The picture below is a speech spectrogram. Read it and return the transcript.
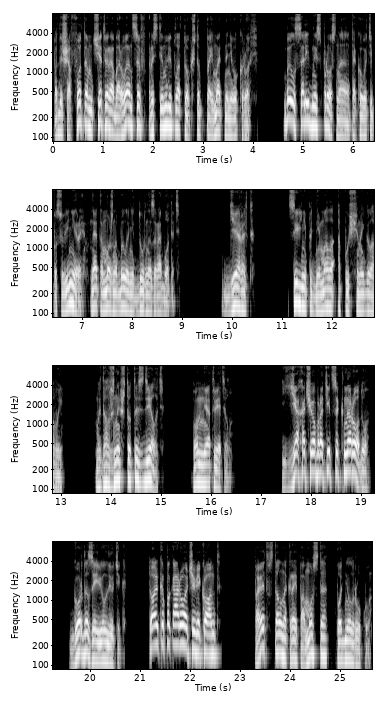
Под эшафотом четверо оборванцев растянули платок, чтобы поймать на него кровь. Был солидный спрос на такого типа сувениры, на этом можно было недурно заработать. «Геральт!» Цири не поднимала опущенной головы. «Мы должны что-то сделать!» Он не ответил. «Я хочу обратиться к народу!» — гордо заявил Лютик. «Только покороче, Виконт!» Поэт встал на край помоста, поднял руку.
